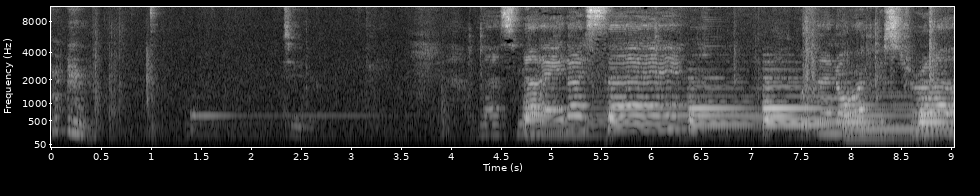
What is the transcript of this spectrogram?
Two. Last night I sang with an orchestra.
